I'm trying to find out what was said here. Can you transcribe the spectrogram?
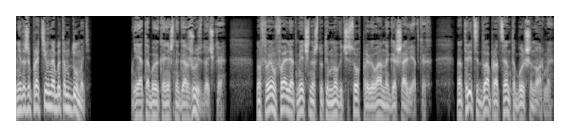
«Мне даже противно об этом думать». «Я тобой, конечно, горжусь, дочка, но в твоем файле отмечено, что ты много часов провела на гаша-ветках. На 32% больше нормы».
